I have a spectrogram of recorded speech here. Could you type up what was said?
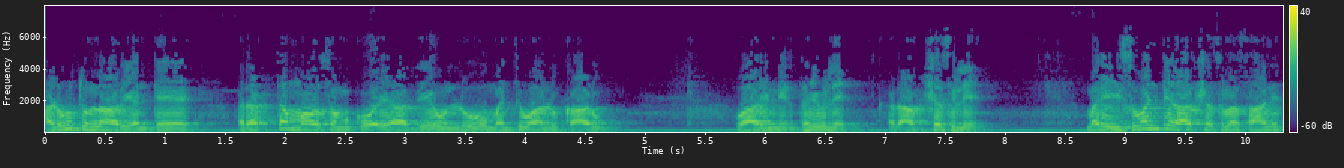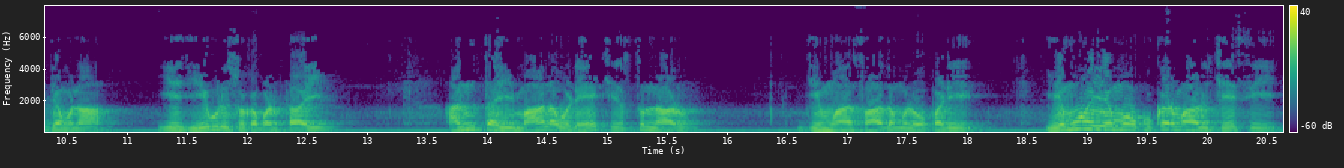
అడుగుతున్నారు అంటే రక్తం మాంసం కోరే ఆ దేవుళ్ళు మంచివాళ్ళు కారు. వారి నిర్దయులే రాక్షసులే. మరి ఇసువంటి రాక్షసుల సాన్నిధ్యమున ఏ జీవులు సుఖపడతాయి? అంత ఈ మానవుడే చేస్తున్నాడు. జిమ్మ సాదములో పడి ఏమో ఏమో కుకర్మాలు చేసి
